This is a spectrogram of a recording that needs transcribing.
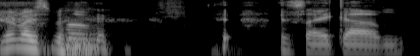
Remember my sp- Um, It's like um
